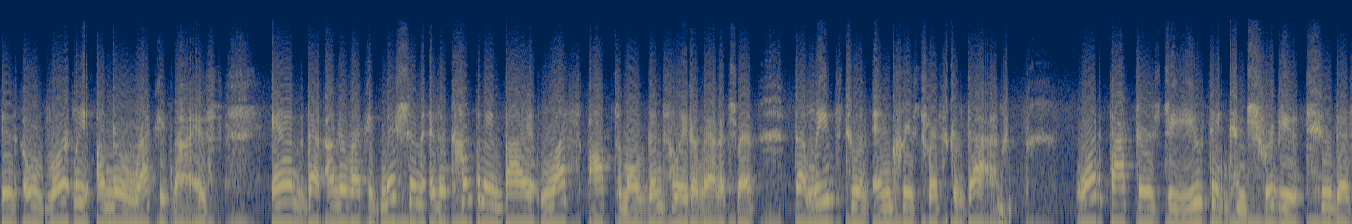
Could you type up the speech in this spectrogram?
is overtly under-recognized and that under-recognition is accompanied by less optimal ventilator management that leads to an increased risk of death. What factors do you think contribute to this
